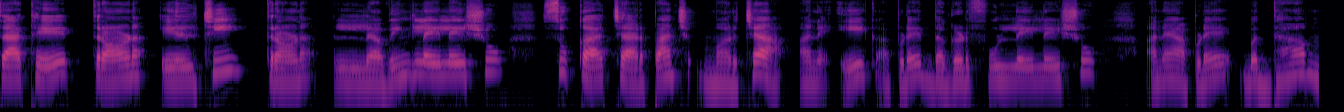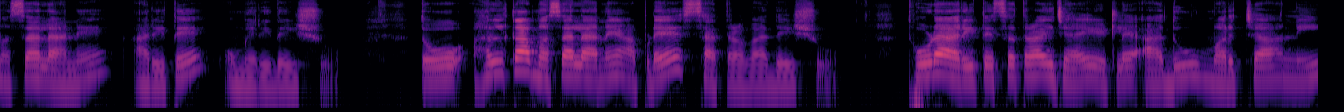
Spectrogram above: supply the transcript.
સાથે ત્રણ એલચી, ત્રણ લવિંગ લઈ લઈશું, સૂકા ચાર પાંચ મરચાં અને એક આપણે દગડ ફૂલ લઈ લઈશું અને આપણે બધા મસાલાને આ રીતે ઉમેરી દઈશું. તો હલકા મસાલાને આપણે સાતળવા દઈશું. થોડા આ રીતે સતળાઈ જાય એટલે આદુ મરચાંની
